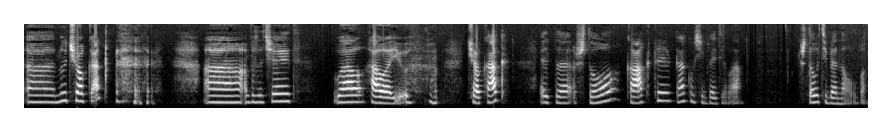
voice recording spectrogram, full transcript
А, ну чё, как? а, обозначает well, how are you? чё, как? Это что, как ты, как у тебя дела? Что у тебя нового?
